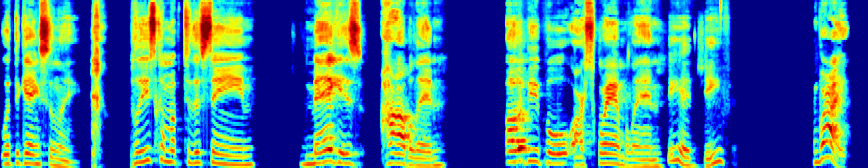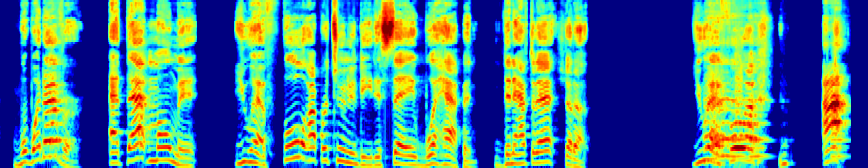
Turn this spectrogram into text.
with the gangster link. Police come up to the scene. Meg is hobbling. Other people are scrambling. She a G for Right. But whatever. At that moment, you have full opportunity to say what happened. Then after that, shut up. You have full. Uh. I,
